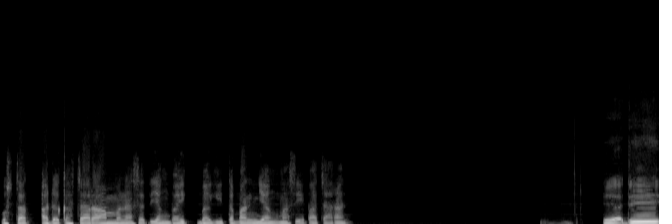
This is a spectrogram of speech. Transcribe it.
Ustadz, adakah cara menasihati yang baik bagi teman yang masih pacaran? Iya, di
